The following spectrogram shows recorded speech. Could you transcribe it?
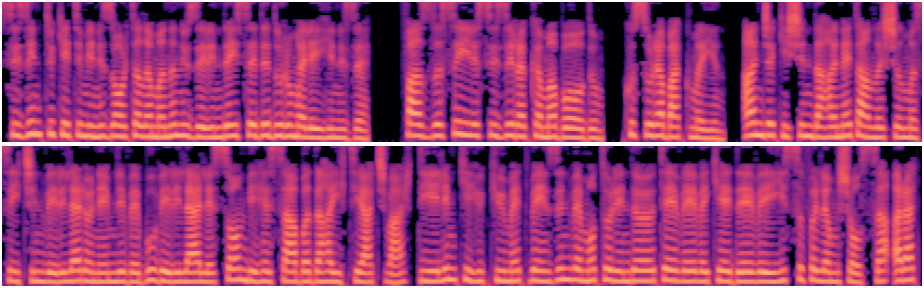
Sizin tüketiminiz ortalamanın üzerinde ise de durum aleyhinize. Fazlasıyla sizi rakama boğdum. Kusura bakmayın. Ancak işin daha net anlaşılması için veriler önemli ve bu verilerle son bir hesaba daha ihtiyaç var. Diyelim ki hükümet benzin ve motorinde ÖTV ve KDV'yi sıfırlamış olsa, araç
